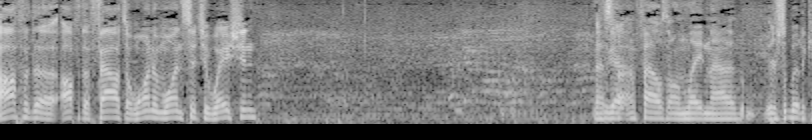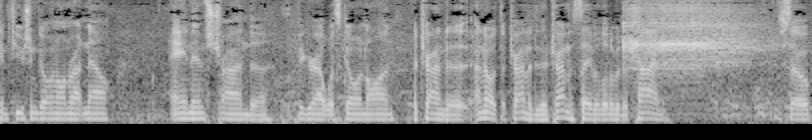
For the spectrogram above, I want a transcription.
off of the off of the foul, it's a one and one situation. That's We got- fouls on now. There's a bit of confusion going on right now. A&M's trying to figure out what's going on. They're trying to. I know what they're trying to do. They're trying to save a little bit of time. So,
